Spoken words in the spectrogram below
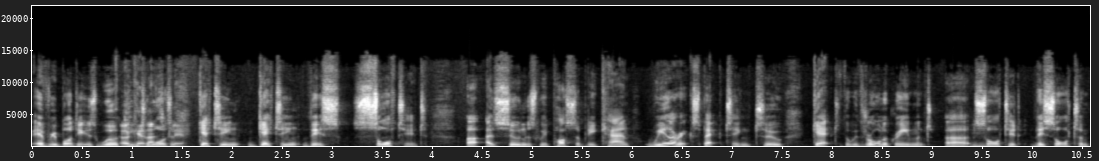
everybody is working okay, towards getting getting this sorted uh, as soon as we possibly can. We are expecting to get the withdrawal agreement uh, mm. sorted this autumn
